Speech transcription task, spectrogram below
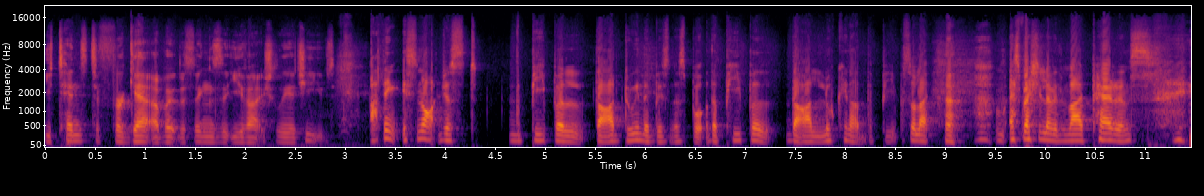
you tend to forget about the things that you've actually achieved. i think it's not just the people that are doing the business but the people that are looking at the people so like especially with my parents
